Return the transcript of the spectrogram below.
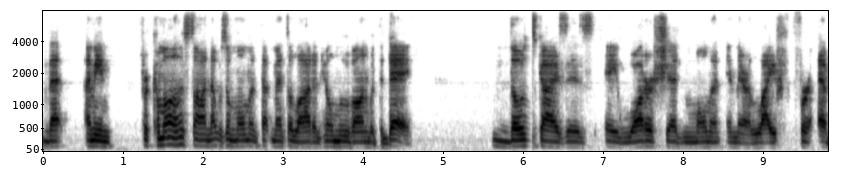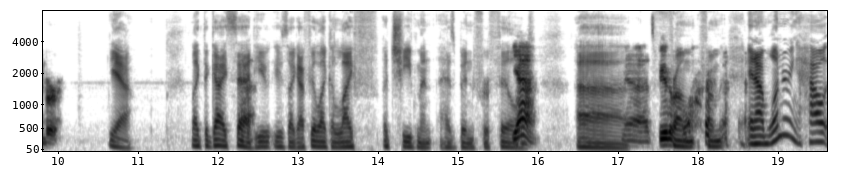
That, I mean, for Kamal Hassan, that was a moment that meant a lot and he'll move on with the day those guys is a watershed moment in their life forever. Yeah. Like the guy said, Yeah. he, he was like, I feel like a life achievement has been fulfilled. Yeah. Uh, Yeah, it's beautiful. From, from, and I'm wondering how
